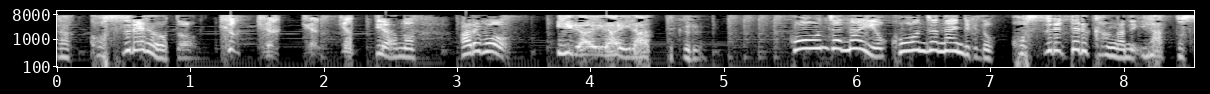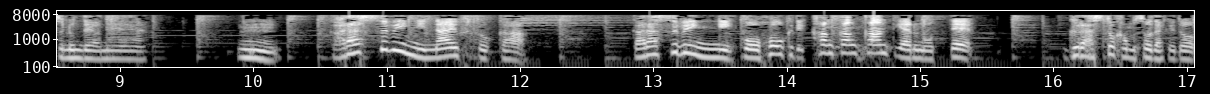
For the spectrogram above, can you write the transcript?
が擦れる音。キュッキュッキュッキュッっていうあの、あれも、イライライラってくる。高音じゃないよ、高音じゃないんだけど、擦れてる感がね、イラッとするんだよね。うん。ガラス瓶にナイフとか、ガラス瓶にこう、フォークでカンカンカンってやるのって、グラスとかもそうだけど、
